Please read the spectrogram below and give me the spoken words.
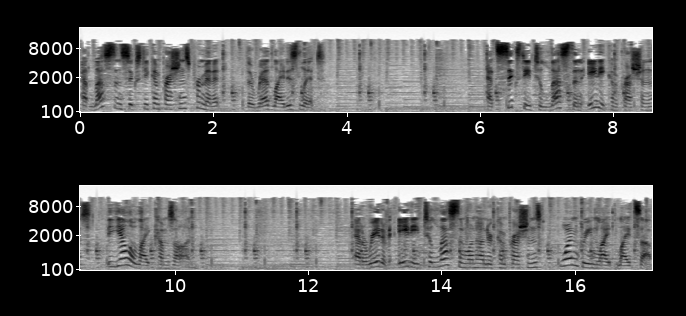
At less than 60 compressions per minute, the red light is lit. At 60 to less than 80 compressions, the yellow light comes on. At a rate of 80 to less than 100 compressions, one green light lights up.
